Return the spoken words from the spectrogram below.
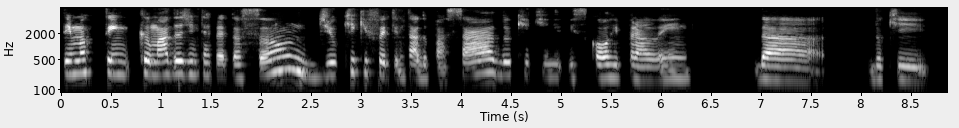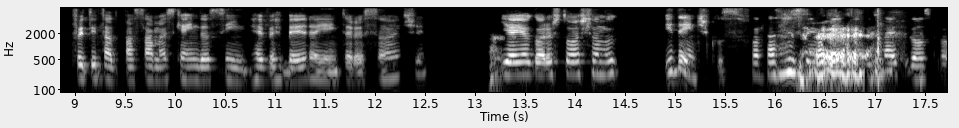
tem, uma, tem camadas de interpretação de o que, que foi tentado passar, do que, que escorre para além da, do que foi tentado passar, mas que ainda assim reverbera e é interessante. E aí agora eu estou achando idênticos. Fantasmas Sem Medo Gospel.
